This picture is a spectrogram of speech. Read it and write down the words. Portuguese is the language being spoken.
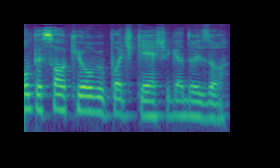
Bom, pessoal que ouve o podcast H2O,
